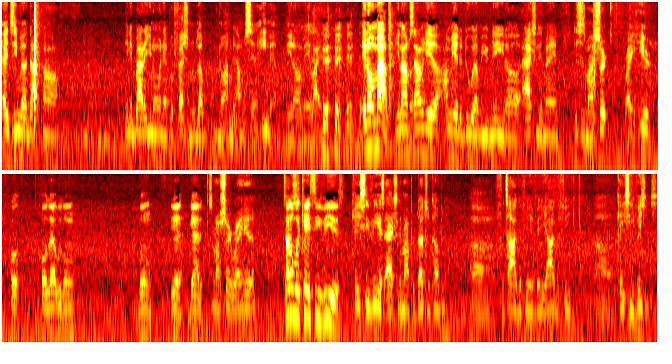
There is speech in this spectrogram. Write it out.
at gmail.com. You know, anybody, you know, on that professional level, you know, I'm, I'm gonna send an email. You know what I mean? Like, it don't matter. You know what I'm saying? I'm here. I'm here to do whatever you need. Uh, actually, man, this is my shirt right here. hold, hold that. We're going. Boom. Yeah, got it. It's my shirt right here. Tell them what KCV is. KCV is actually my production company, uh, photography and videography. Uh, KC Visions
